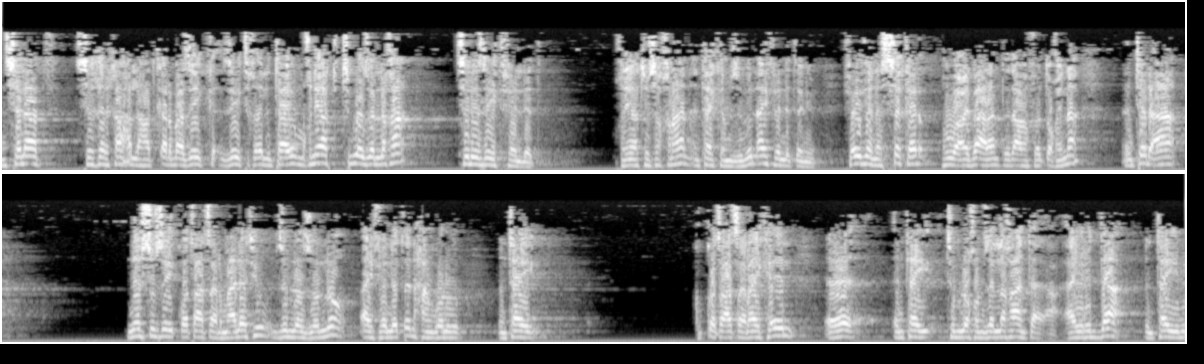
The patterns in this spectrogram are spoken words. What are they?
ንሰላት ስክርካ ከለካ ትቀርባ ዘይትኽእል እንታይ እዩ ምክንያቱ ትብሎ ዘለካ ስለ ዘይትፈልጥ ምክንያቱ ሰክራን እንታይ ከም ዝብል ኣይፈልጥን እዩ ፈኢዘ ኣሰከር ህወ ዕባራ እተ ክንፈልጦ ኮይና እንተ ደኣ ነፍሱ ዘይቆፃፀር ማለት እዩ ዝብሎ ዘሎ ኣይፈልጥን ሓንጎሉ እንታይ ክቆፀር ኣይክእል ታይ ብ ታይ ብ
